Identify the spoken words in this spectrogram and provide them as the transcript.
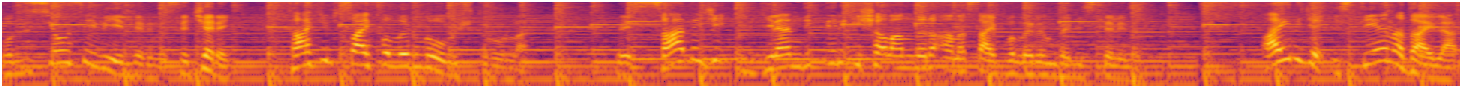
pozisyon seviyelerini seçerek takip sayfalarını oluştururlar ve sadece ilgilendikleri iş alanları ana sayfalarında listelenir. Ayrıca isteyen adaylar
